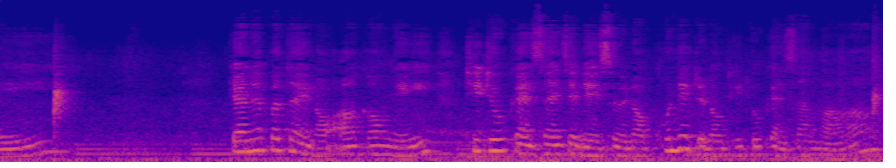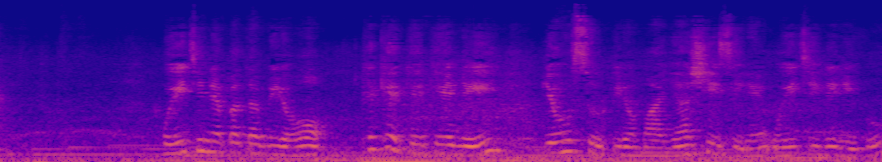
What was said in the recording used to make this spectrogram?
တယ်။ ကံနဲ့ပတ်သက်ရင်တော့အားကောင်းနေထီတိုးကန်ဆန်းခြင်းနေဆိုရင်တော့ခုနှစ်တလုံးထီတိုးကန်ဆန်းပါ။ဝေးကြီးနဲ့ပတ်သက်ပြီးတော့ခက်ခက်ခဲခဲနေပြောဆိုပြီးတော့မှရရှိစေတဲ့ဝေးကြီးလေးတွေကို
